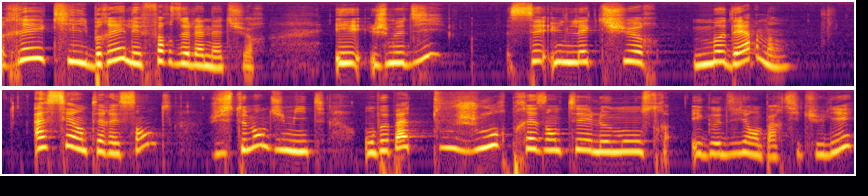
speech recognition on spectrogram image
rééquilibrer les forces de la nature. Et je me dis, c'est une lecture moderne, assez intéressante, justement du mythe. On ne peut pas toujours présenter le monstre, et Godzilla en particulier,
